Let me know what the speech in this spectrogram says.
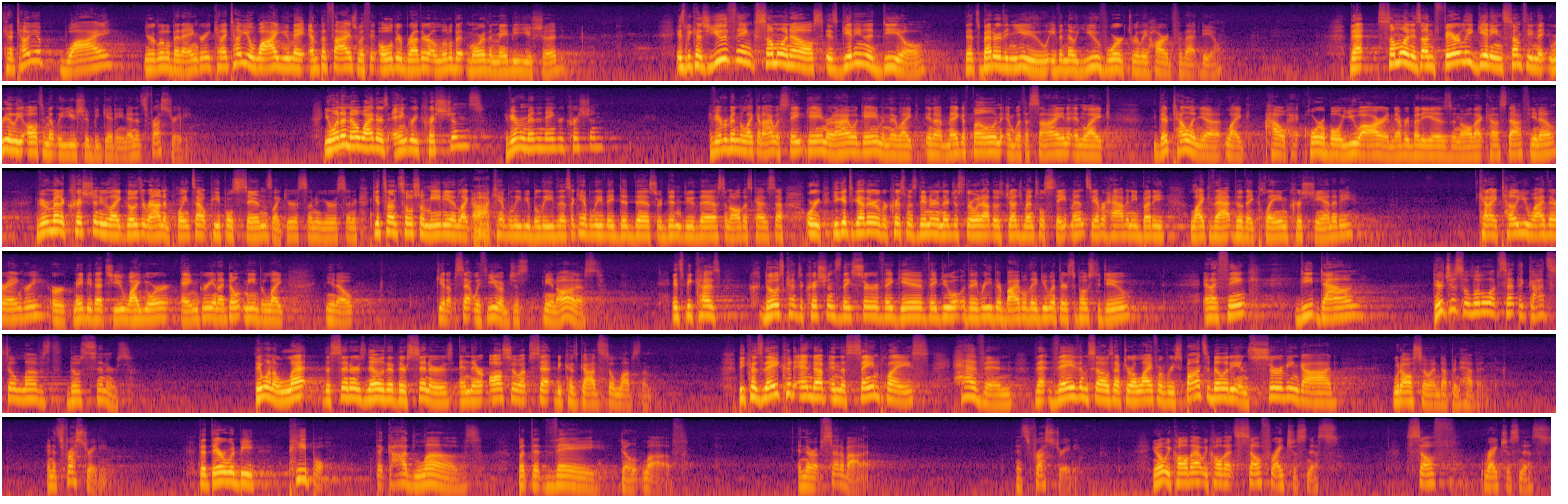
Can I tell you why you're a little bit angry? Can I tell you why you may empathize with the older brother a little bit more than maybe you should? Is because you think someone else is getting a deal that's better than you, even though you've worked really hard for that deal. That someone is unfairly getting something that really ultimately you should be getting, and it's frustrating. You want to know why there's angry Christians? Have you ever met an angry Christian? Have you ever been to like an Iowa State game or an Iowa game and they're like in a megaphone and with a sign and like they're telling you like how horrible you are and everybody is and all that kind of stuff, you know? Have you ever met a Christian who like goes around and points out people's sins, like you're a sinner, you're a sinner, gets on social media and like, oh, I can't believe you believe this, I can't believe they did this or didn't do this and all this kind of stuff. Or you get together over Christmas dinner and they're just throwing out those judgmental statements. You ever have anybody like that though they claim Christianity? Can I tell you why they're angry? Or maybe that's you, why you're angry. And I don't mean to, like, you know, get upset with you. I'm just being honest. It's because those kinds of Christians, they serve, they give, they, do, they read their Bible, they do what they're supposed to do. And I think deep down, they're just a little upset that God still loves those sinners. They want to let the sinners know that they're sinners, and they're also upset because God still loves them because they could end up in the same place, heaven, that they themselves, after a life of responsibility and serving God, would also end up in heaven. And it's frustrating that there would be people that God loves, but that they don't love. And they're upset about it. And it's frustrating. You know what we call that? We call that self righteousness. Self righteousness.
